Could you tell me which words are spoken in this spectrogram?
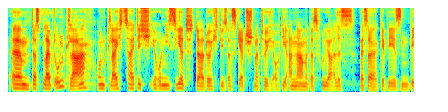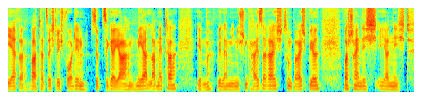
Ähm, das bleibt unklar und gleichzeitig ironisiert dadurch dieser Sketch natürlich auch die Annahme, dass früher alles besser gewesen wäre. War tatsächlich vor den 70er Jahren mehr Lametta im Wilhelminischen Kaiserreich zum Beispiel? Wahrscheinlich eher nicht.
